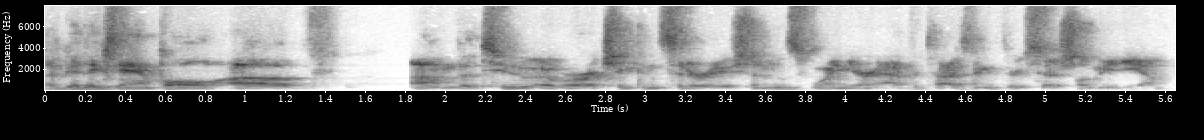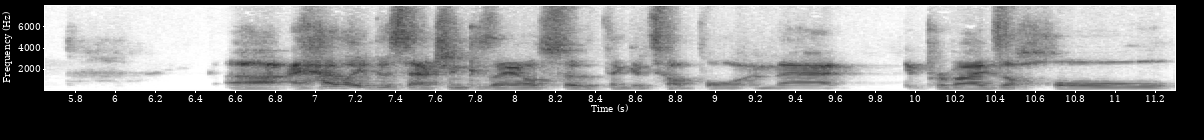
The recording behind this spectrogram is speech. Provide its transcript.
a good example of um, the two overarching considerations when you're advertising through social media. Uh, I highlight this action because I also think it's helpful in that it provides a whole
